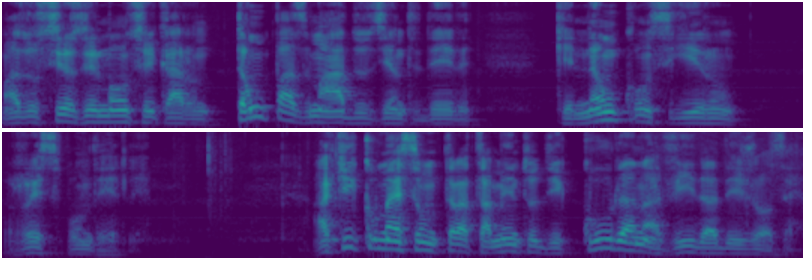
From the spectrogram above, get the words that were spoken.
Mas os seus irmãos ficaram tão pasmados diante dele que não conseguiram responder-lhe. Aqui começa um tratamento de cura na vida de José.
